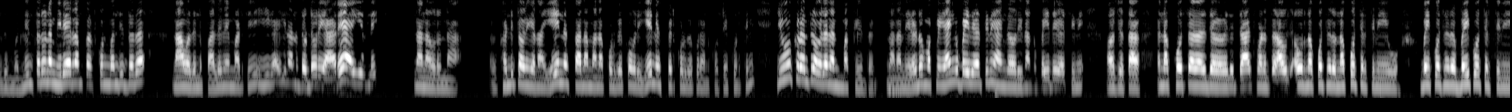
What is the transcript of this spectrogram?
ಇದು ಮೊದಲಿಂದನೂ ನಮ್ಮ ಹಿರಿಯರು ನಮ್ಮ ಕಲ್ಸ್ಕೊಂಡು ಬಂದಿದ್ದದ ನಾವು ಅದನ್ನು ಪಾಲನೆ ಮಾಡ್ತೀವಿ. ಹೀಗಾಗಿ ನಾನು ದೊಡ್ಡವರು ಯಾರೇ ಆಗಿರಲಿ ನಾನು ಅವರನ್ನು ಖಂಡಿತ ಅವರಿಗೆ ನಾ ಏನು ಸ್ಥಾನಮಾನ ಕೊಡಬೇಕು, ಅವ್ರಿಗೆ ಏನು ರೆಸ್ಪೆಕ್ಟ್ ಕೊಡಬೇಕು ನಾನು ಕೊಟ್ಟೆ ಕೊಡ್ತೀನಿ. ಯುವಕರಂತೂ ಅವೆಲ್ಲ ನನ್ನ ಮಕ್ಳು ಇದ್ದಂಗೆ ನಾನು ನನ್ನ ಎರಡು ಮಕ್ಳು ಹೆಂಗೆ ಬೈದು ಹೇಳ್ತೀನಿ, ಹೆಂಗೆ ಅವ್ರಿಗೆ ನಾನು ಬೈದು ಹೇಳ್ತೀನಿ. ಅವ್ರ ಜೊತೆ ನಕ್ಕೋತ ಡ್ಯಾನ್ಸ್ ಮಾಡಂತ ಅವ್ರು ಅವ್ರು ನಕ್ಕೋತಿರೋ ನಕ್ಕೋತಿರ್ತೀನಿ ಬೈಕೋತಿರೋ ಬೈಕೋತಿರ್ತೀನಿ.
